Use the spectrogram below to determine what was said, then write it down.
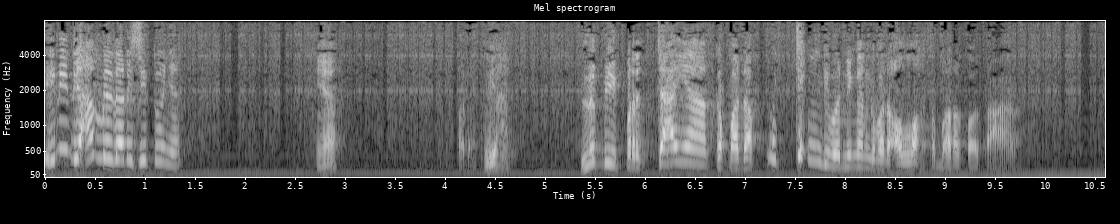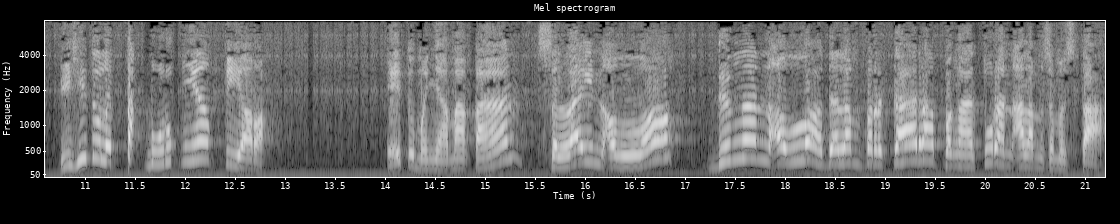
Ini diambil dari situnya. Ya. Lihat. Lebih percaya kepada kucing dibandingkan kepada Allah taala. Di situ letak buruknya tiara. Yaitu menyamakan selain Allah dengan Allah dalam perkara pengaturan alam semesta.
